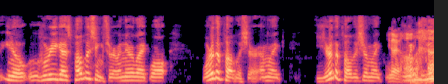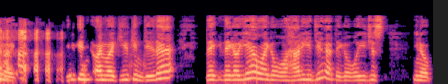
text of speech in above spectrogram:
you know, who are you guys publishing through? And they're like, well, we're the publisher. I'm like, you're the publisher. I'm like, Yeah, what do you mean? Like, you can, I'm like, you can do that? They, they go, yeah. Well, I go, well, how do you do that? They go, well, you just, you know,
